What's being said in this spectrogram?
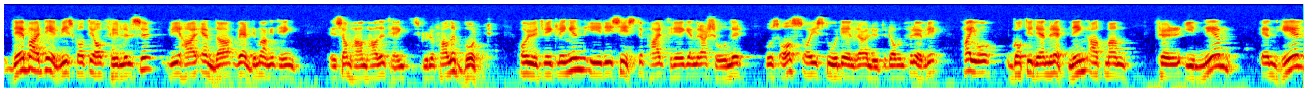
Det er bare delvis gått i oppfyllelse. Vi har enda veldig mange ting som han hadde tenkt skulle falle bort. Og utviklingen i de siste par-tre generasjoner hos oss og i store deler av lutherdommen for øvrig har jo gått i den retning at man fører inn igjen en hel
